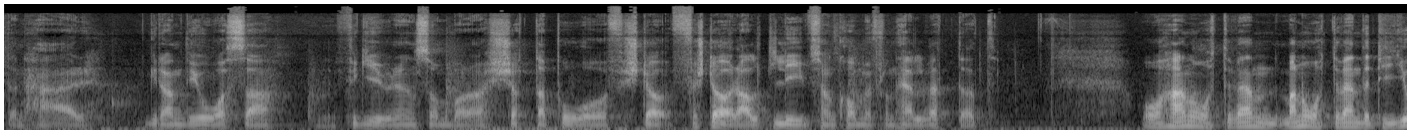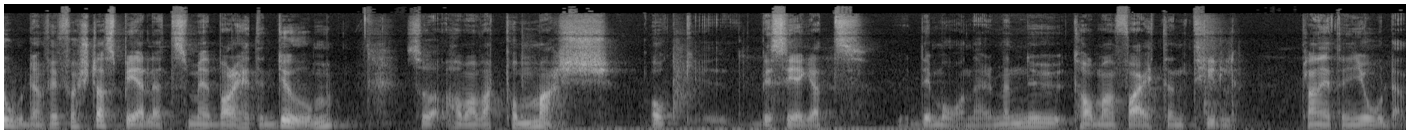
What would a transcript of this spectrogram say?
den här grandiosa figuren som bara köttar på och förstör, förstör allt liv som kommer från helvetet. Och han återvänder, man återvänder till jorden, för i första spelet som bara heter Doom så har man varit på Mars och besegrat demoner. Men nu tar man fighten till planeten jorden.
